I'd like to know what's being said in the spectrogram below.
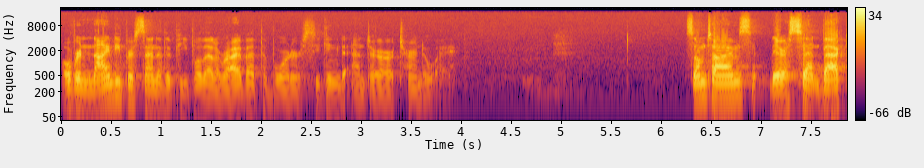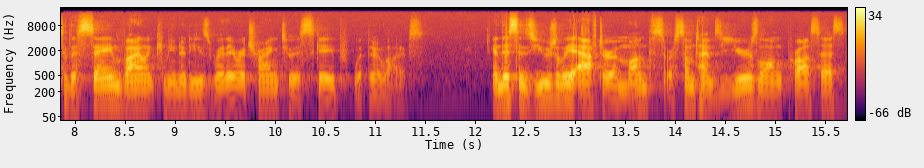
over 90% of the people that arrive at the border seeking to enter are turned away. Sometimes they are sent back to the same violent communities where they were trying to escape with their lives. And this is usually after a month's or sometimes years long process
